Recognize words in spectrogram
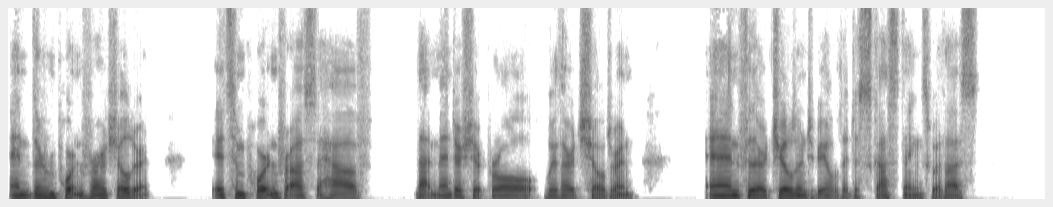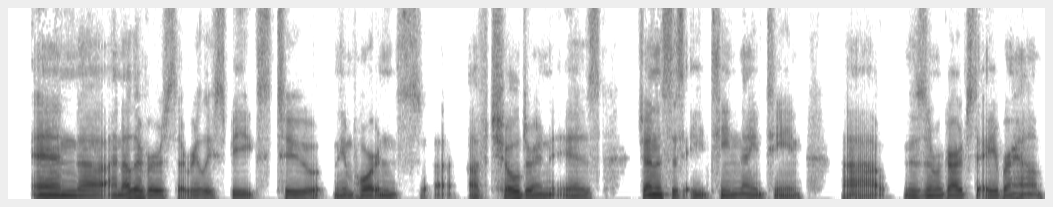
and they're important for our children. It's important for us to have that mentorship role with our children, and for their children to be able to discuss things with us. And uh, another verse that really speaks to the importance uh, of children is Genesis eighteen nineteen uh, this is in regards to Abraham.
